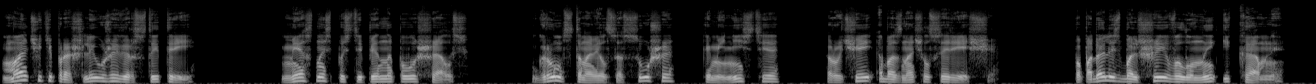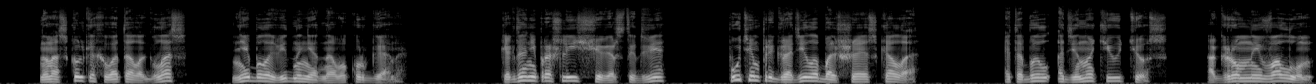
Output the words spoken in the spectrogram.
Мальчики прошли уже версты три. Местность постепенно повышалась. Грунт становился суше, каменистее, ручей обозначился резче. Попадались большие валуны и камни. Но насколько хватало глаз, не было видно ни одного кургана. Когда они прошли еще версты две, путь им преградила большая скала. Это был одинокий утес, огромный валун,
